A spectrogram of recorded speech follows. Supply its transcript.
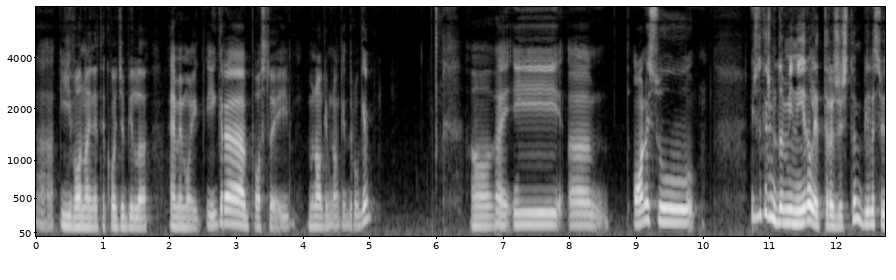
uh, EVE Online je takođe bila MMO igra, postoje i mnoge, mnoge druge. Ove, ovaj, I uh, one su neću da kažem dominirale tržištem, bile su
